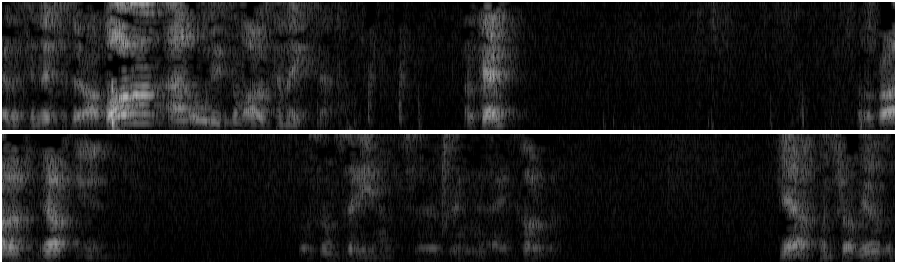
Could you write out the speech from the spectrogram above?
Everything this is the Rabbanon, and all these Gemaras can make sense. Okay? Yeah. yeah. But some say you have to bring a korban. Yeah, when's Rabbi Yoda?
